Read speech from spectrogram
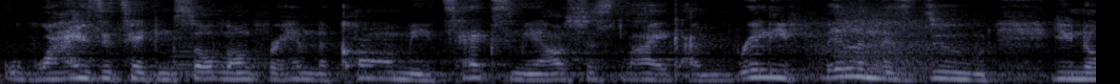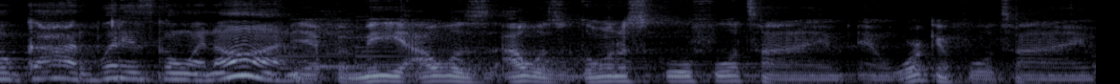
why is it taking so long for him to call me, text me? I was just like, I'm really feeling this dude. You know, God, what is going on? Yeah, for me, I was I was going to school full time and working full time.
